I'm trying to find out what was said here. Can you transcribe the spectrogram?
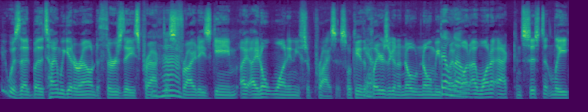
Was that by the time we get around to Thursday's practice, mm-hmm. Friday's game, I, I don't want any surprises. Okay, the Yeah. players are going to know know me, They'll but I know. want I want to act consistently.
